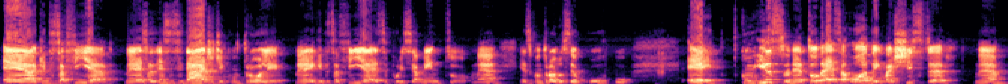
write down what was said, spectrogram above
é, que desafia né, essa necessidade de controle, né, que desafia esse policiamento, né, esse controle do seu corpo. É, e com isso, né, toda essa ordem machista, né,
